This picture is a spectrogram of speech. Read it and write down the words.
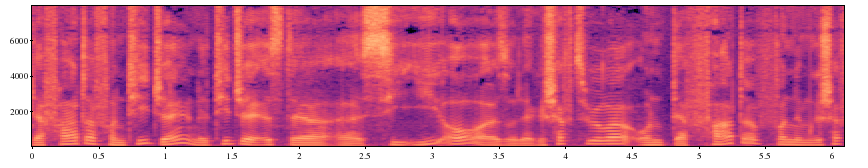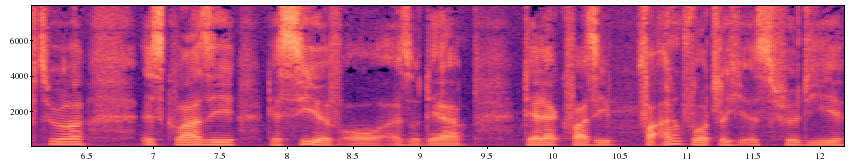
der Vater von TJ. Der TJ ist der äh, CEO, also der Geschäftsführer, und der Vater von dem Geschäftsführer ist quasi der CFO, also der der da quasi verantwortlich ist für die,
